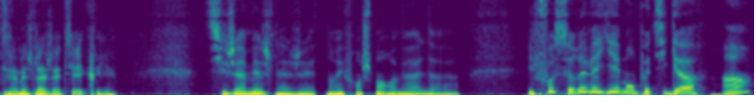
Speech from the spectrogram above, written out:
Si jamais je la jette, il y a écrit. Si jamais je la jette. Non mais franchement, Romuald, euh, il faut se réveiller, mon petit gars, hein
